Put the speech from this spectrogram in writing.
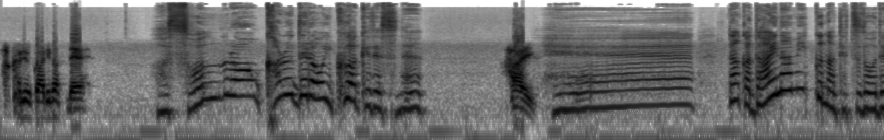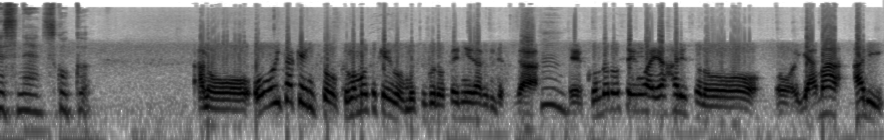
迫力ありますね。あ、そのカルデラを行くわけですね。はい。へえ。なんかダイナミックな鉄道ですね、すごく。あの大分県と熊本県を結ぶ路線になるんですが、うん。えーこの路線はやはりそのお山あり、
